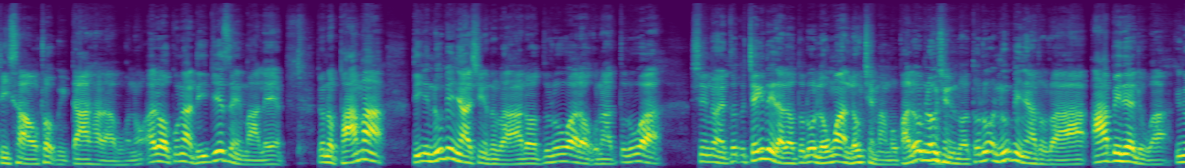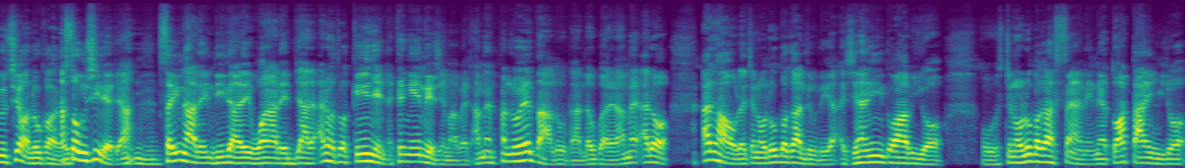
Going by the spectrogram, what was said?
ဒီစာကိုထုတ်ပြီးတားထားတာပေါ့နော်အဲ့တော့ခုနဒီပြည့်စင်မှာလည်းကျွန်တော်ဘာမှဒီအမှုပညာရှင်ဆိုတာကတော့သူတို့ကတော့ခုနသူတို့က ရှင်းပြောရင်သူကျင်းနေတာတော့သူတို့လုံးဝလုံးချင်မှာမဟုတ်ဘာလို့မလုံးချင်လို့ဆိုတော့သူတို့အမှုပညာဆိုတာအားပေးတဲ့လူကဒီလိုချစ်အောင်လုပ်ကြတယ်အစုံရှိတယ်ဗျာစိမ့်တာတွေနီးတာတွေဝါတာတွေပြတယ်အဲ့တော့သူကကင်းကျင်တယ်ကင်းကင်းနေခြင်းပါပဲဒါပေမဲ့မလွဲတာလို့ဒါလောက်ကြတယ်ဒါပေမဲ့အဲ့တော့အဲ့ဒါကိုလည်းကျွန်တော်တို့ဘက်ကလူတွေကအရန်ကြီးသွားပြီးတော့ဟိုကျွန်တော်တို့ဘက်ကစံအနေနဲ့သွားတိုင်းပြီးတော့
